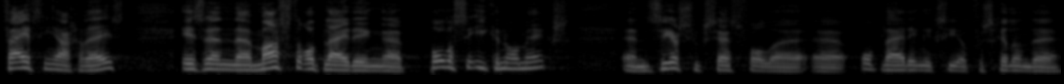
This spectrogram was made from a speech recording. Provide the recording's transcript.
15 jaar geweest, is een uh, masteropleiding uh, Policy Economics. Een zeer succesvolle uh, opleiding. Ik zie ook verschillende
